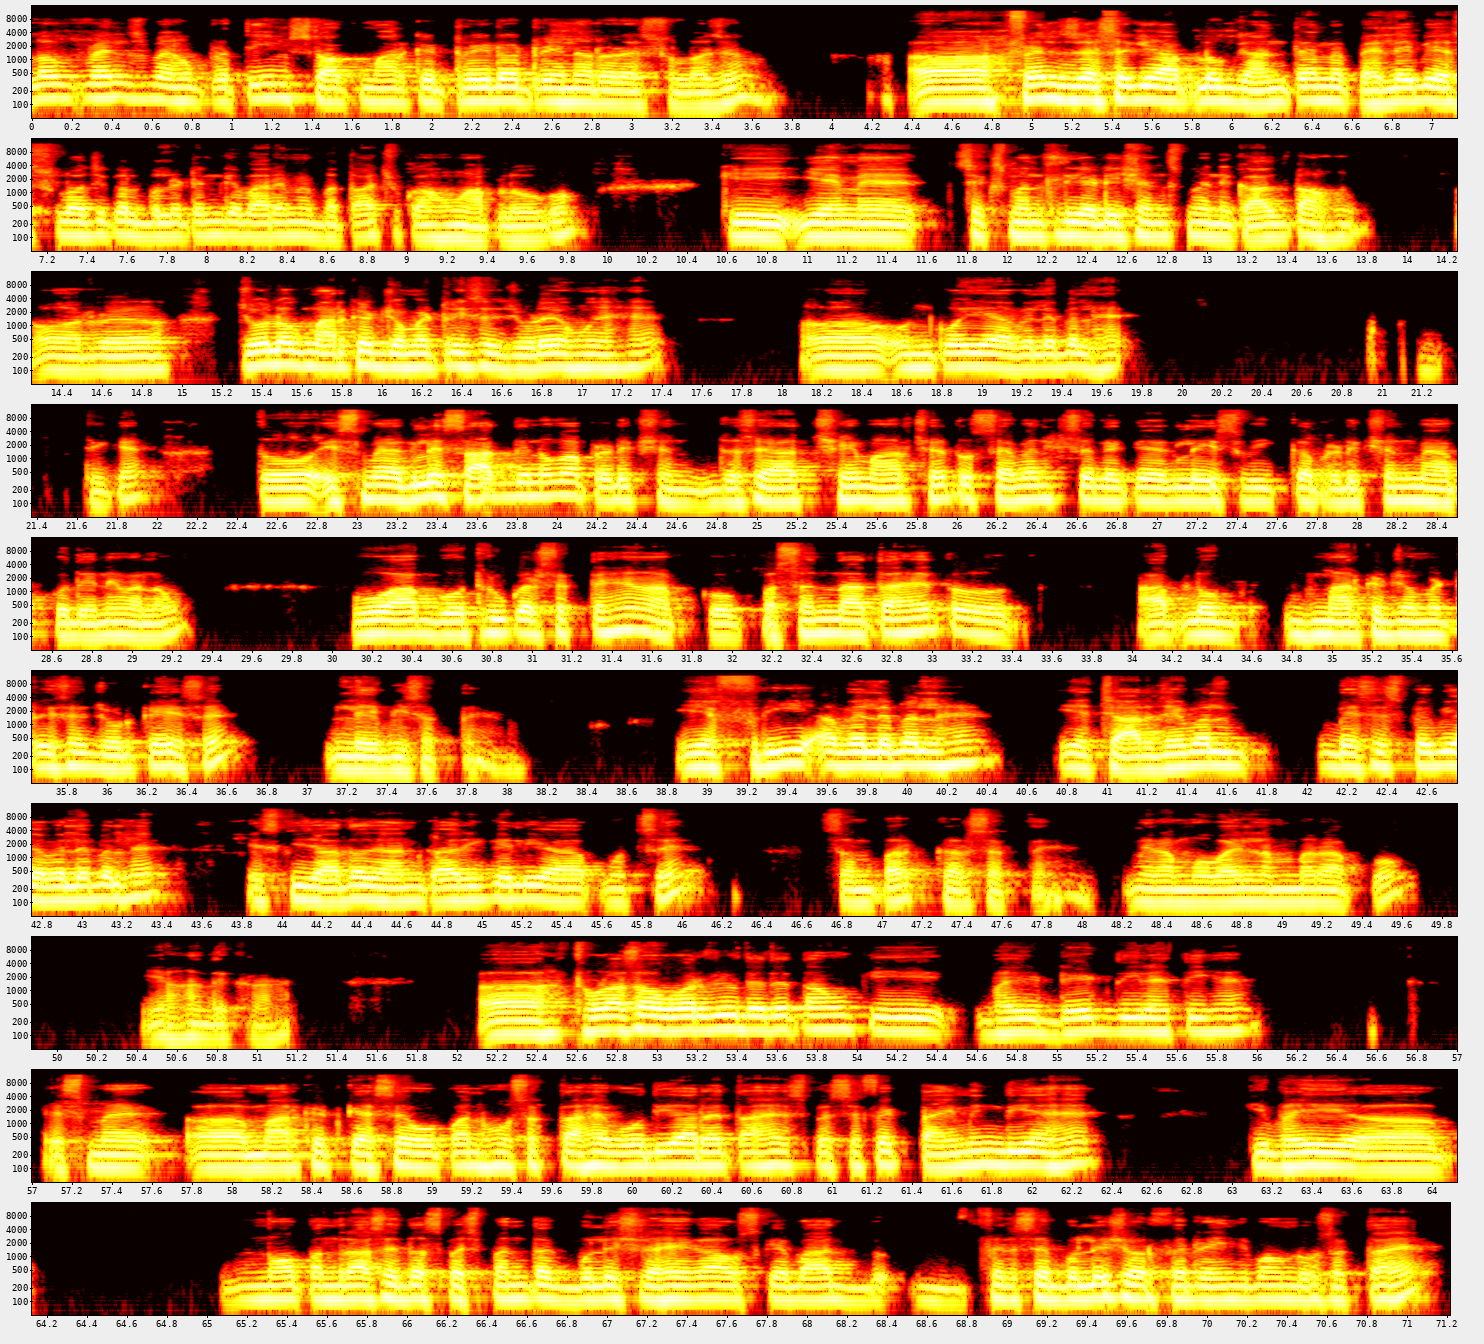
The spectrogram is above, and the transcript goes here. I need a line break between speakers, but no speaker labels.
Hello friends मैं हूँ Pritam stock market trader trainer और एस्ट्रोलॉजर फ्रेंड्स जैसे कि आप लोग जानते हैं मैं पहले भी एस्ट्रोलॉजिकल बुलेटिन के बारे में बता चुका हूँ आप लोगों को कि ये मैं सिक्स मंथली एडिशंस में निकालता हूँ और uh, जो लोग मार्केट ज्योमेट्री से जुड़े हुए हैं uh, उनको ये अवेलेबल है। ठीक है? तो इसमें अगले सात दिनों का प्रडिक्शन जैसे आज छह मार्च है तो सेवेंथ से लेके अगले इस वीक का प्रोडिक्शन मैं आपको देने वाला हूँ। वो आप गो थ्रू कर सकते हैं, आपको पसंद आता है तो आप लोग मार्केट ज्योमेट्री से जुड़ के इसे ले भी सकते हैं। ये फ्री अवेलेबल है, ये चार्जेबल बेसिस पे भी अवेलेबल है। इसकी ज़्यादा जानकारी के लिए आप मुझसे संपर्क कर सकते हैं। मेरा मोबाइल नंबर आपको यहाँ दिख रहा है। थोड़ा सा ओवरव्यू दे देता हूँ कि भाई डेट दी रहती है। इसमें मार्केट uh, कैसे ओपन हो सकता है वो दिया रहता है स्पेसिफिक टाइमिंग दिए हैं कि भाई नौ uh, पंद्रह से दस पचपन तक बुलिश रहेगा उसके बाद फिर से बुलिश और फिर रेंज बाउंड हो सकता है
